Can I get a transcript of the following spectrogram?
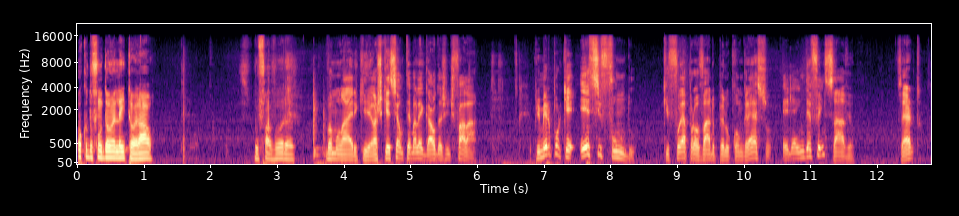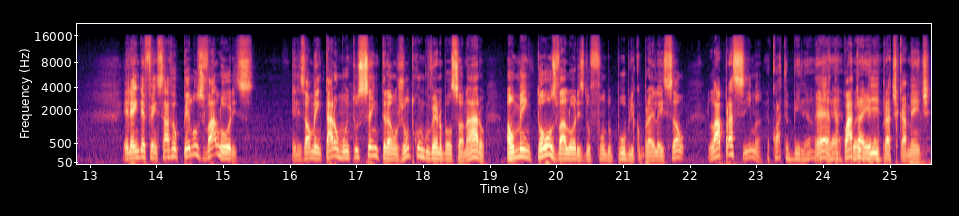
pouco do fundão eleitoral. Por favor. Vamos lá, Eric. Eu acho que esse é um tema legal da gente falar. Primeiro porque esse fundo que foi aprovado pelo Congresso, ele é indefensável, certo? Ele é indefensável pelos valores. Eles aumentaram muito o Centrão, junto com o governo Bolsonaro, aumentou os valores do fundo público para a eleição lá para cima. É 4 bilhões? É, tá 4 aí, bi né? praticamente.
